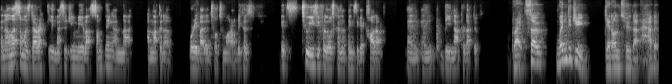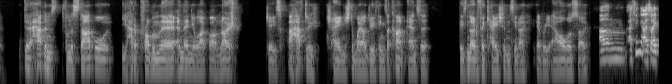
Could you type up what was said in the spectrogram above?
And unless someone's directly messaging me about something, I'm not, I'm not gonna worry about it until tomorrow because it's too easy for those kinds of things to get caught up and and be not productive. Great. So when did you get onto that habit? Did it happen from the start, or you had a problem there, and then you're like, "Oh no, geez, I have to change the way I do things. I can't answer these notifications, you know, every hour or so? Um, I think as I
